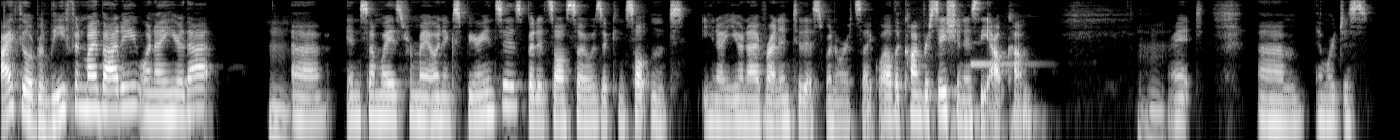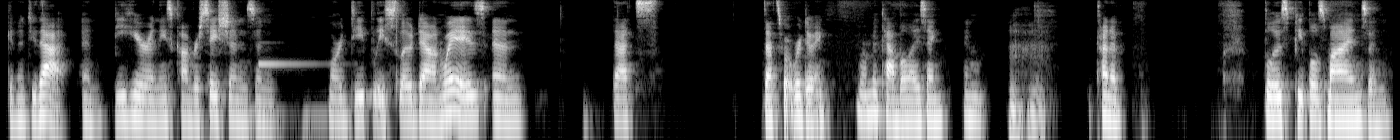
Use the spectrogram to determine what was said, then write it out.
I feel relief in my body when I hear that. Hmm. Uh, in some ways from my own experiences, but it's also as a consultant, you know, you and I have run into this when where it's like, well, the conversation is the outcome, mm-hmm. right? Um, and we're just going to do that and be here in these conversations in more deeply slowed down ways, and that's that's what we're doing. We're metabolizing and mm-hmm. kind of blows people's minds and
